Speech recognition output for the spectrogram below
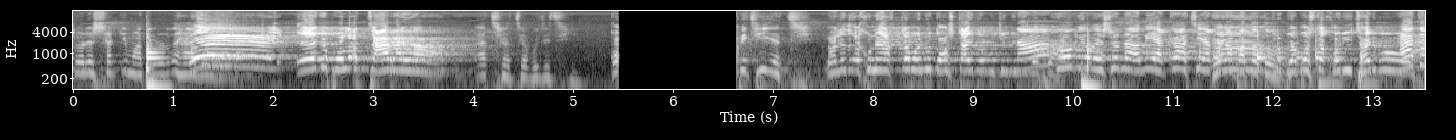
চোরের সাক্ষী মাথা ওড়াতে হ্যাঁ। এ এক বলা চার আয়া। আচ্ছা আচ্ছা বুঝেছি। পিছিয়ে যাচ্ছি। নাহলে এখন একটা বলব দশটা আইবে বুঝলি না গো না আমি একা আছি এখন আপাতত। ব্যবস্থা করি ছাড়বো। হ্যাঁ তো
